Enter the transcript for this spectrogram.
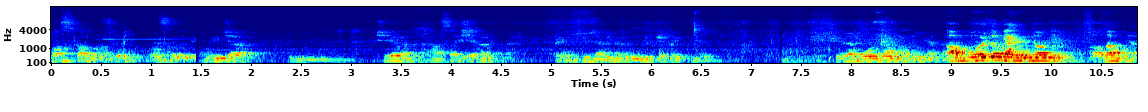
Pascal vardı. Oyunca hmm, şeye verdiler, asayişe verdiler. Güzel görünümlü köpek diye. Şöyle boydan alın ya. Abi boyda mı? Oyuncu Adam ya.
